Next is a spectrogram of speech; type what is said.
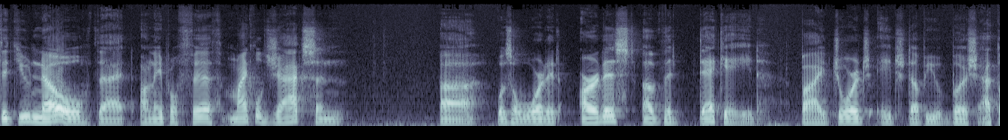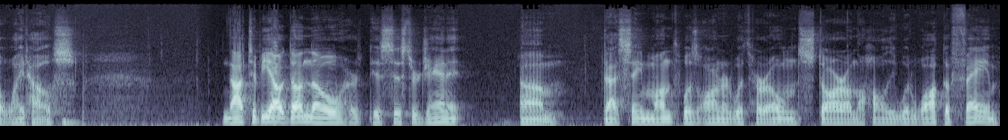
Did you know that on April 5th, Michael Jackson uh, was awarded Artist of the Decade by George H.W. Bush at the White House? Not to be outdone, though, her, his sister Janet, um, that same month was honored with her own star on the Hollywood Walk of Fame.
